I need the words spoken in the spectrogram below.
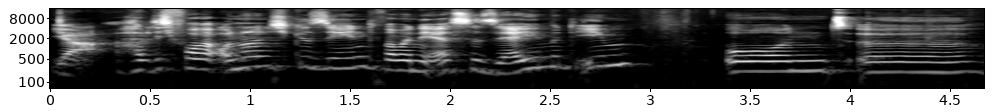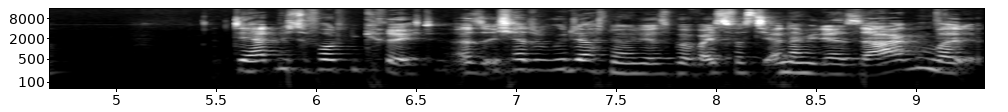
ja, hatte ich vorher auch noch nicht gesehen. War meine erste Serie mit ihm. Und äh, der hat mich sofort gekriegt. Also ich hatte gedacht, na, der weiß, was die anderen wieder sagen, weil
